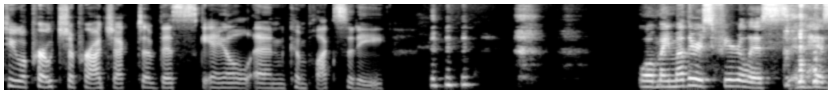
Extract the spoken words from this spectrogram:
to approach a project of this scale and complexity? well my mother is fearless and has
